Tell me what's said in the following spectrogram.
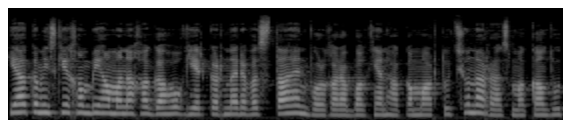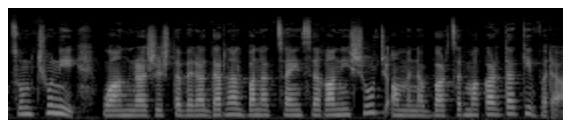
Յակոմիսկի խմբի համանախագահող երկրները վստահ են, որ Ղարաբաղյան հակամարտությունը ռազմական լուծում չունի ու անհրաժեշտ է վերադառնալ բանակցային սեղանի շուրջ ամենաբարձր մակարդակի վրա։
